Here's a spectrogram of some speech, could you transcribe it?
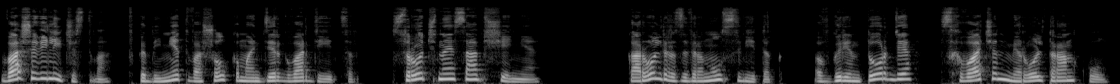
«Ваше Величество!» – в кабинет вошел командир гвардейцев. «Срочное сообщение!» Король развернул свиток. В Гринторде схвачен Мироль Таранкул.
